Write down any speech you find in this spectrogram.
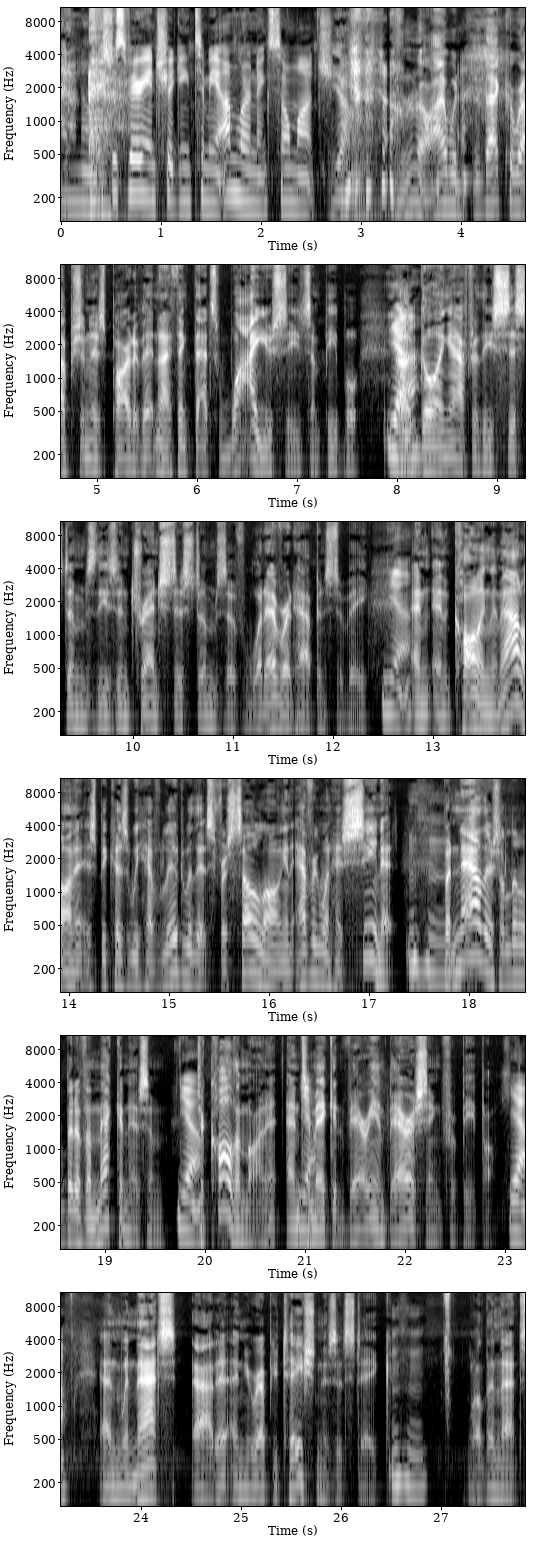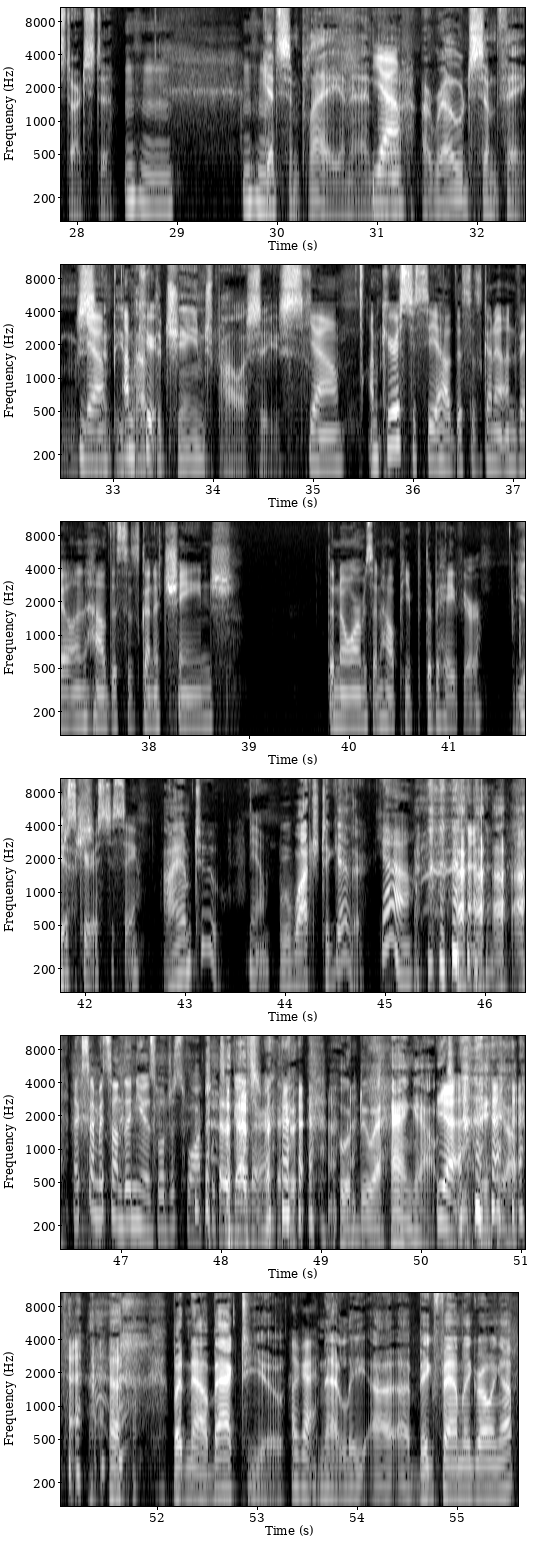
I don't know. It's just very intriguing to me. I'm learning so much. Yeah. no, no, I would. That corruption is part of it, and I think that's why you see some people uh, Yeah. going after these systems, these entrenched systems of whatever it happens to be, Yeah. and and calling them out on it is because we have lived with it for so long, and everyone has seen it. But now there's a little bit of a mechanism Mm-hmm. Yeah. to call them on it and to Yeah. make it very embarrassing for people. Yeah. And when that's at it, and your reputation is at stake, Mm-hmm. well, then that starts to. Get some play and, and Yeah. uh, erode some things, Yeah. and people I'm have cur- to change policies. Yeah. I'm curious to see how this is going to unveil and how this is going to change the norms and how people the behavior. I'm Yes. just curious to see. I am too. Yeah. We'll watch together. Yeah. Next time it's on the news, we'll just watch it together. we'll do a hangout. Yeah. Yeah. but now back to you, Okay. Nataly. Uh, a big family growing up.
